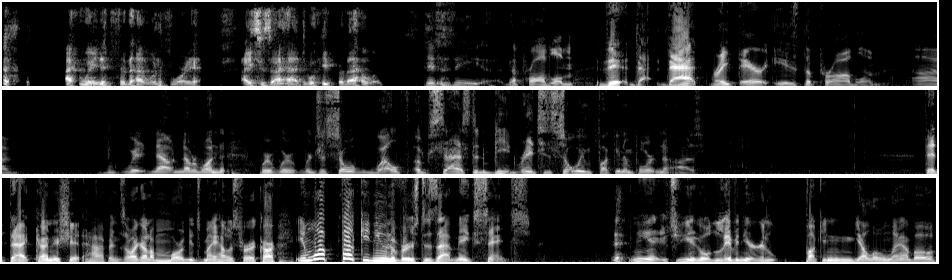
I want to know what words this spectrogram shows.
I waited for that one for you. I just, I had to wait for that one. this is the the problem. The, that that right there is the problem. Uh, we're, now, number one, we're, we're we're just so wealth obsessed, and being rich is so fucking important to us. That that kind of shit happens. Oh, I got to mortgage my house for a car. In what fucking universe does that make sense? So you go live in your fucking yellow Lambo.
